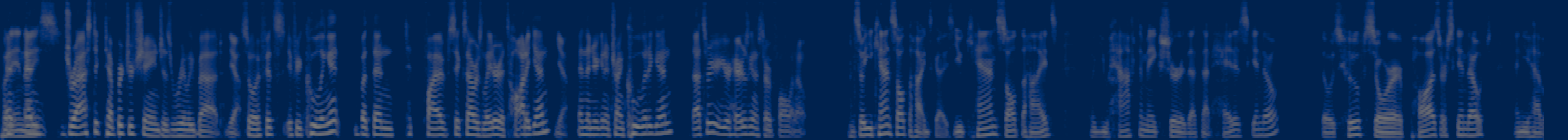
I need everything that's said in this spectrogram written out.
put and, it in and ice. drastic temperature change is really bad. Yeah. So if it's if you're cooling it, but then t- five six hours later it's hot again. Yeah. And then you're gonna try and cool it again. That's where your, your hair is gonna start falling out. And so you can salt the hides, guys. You can salt the hides, but you have to make sure that that head is skinned out, those hoofs or paws are skinned out, and you have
